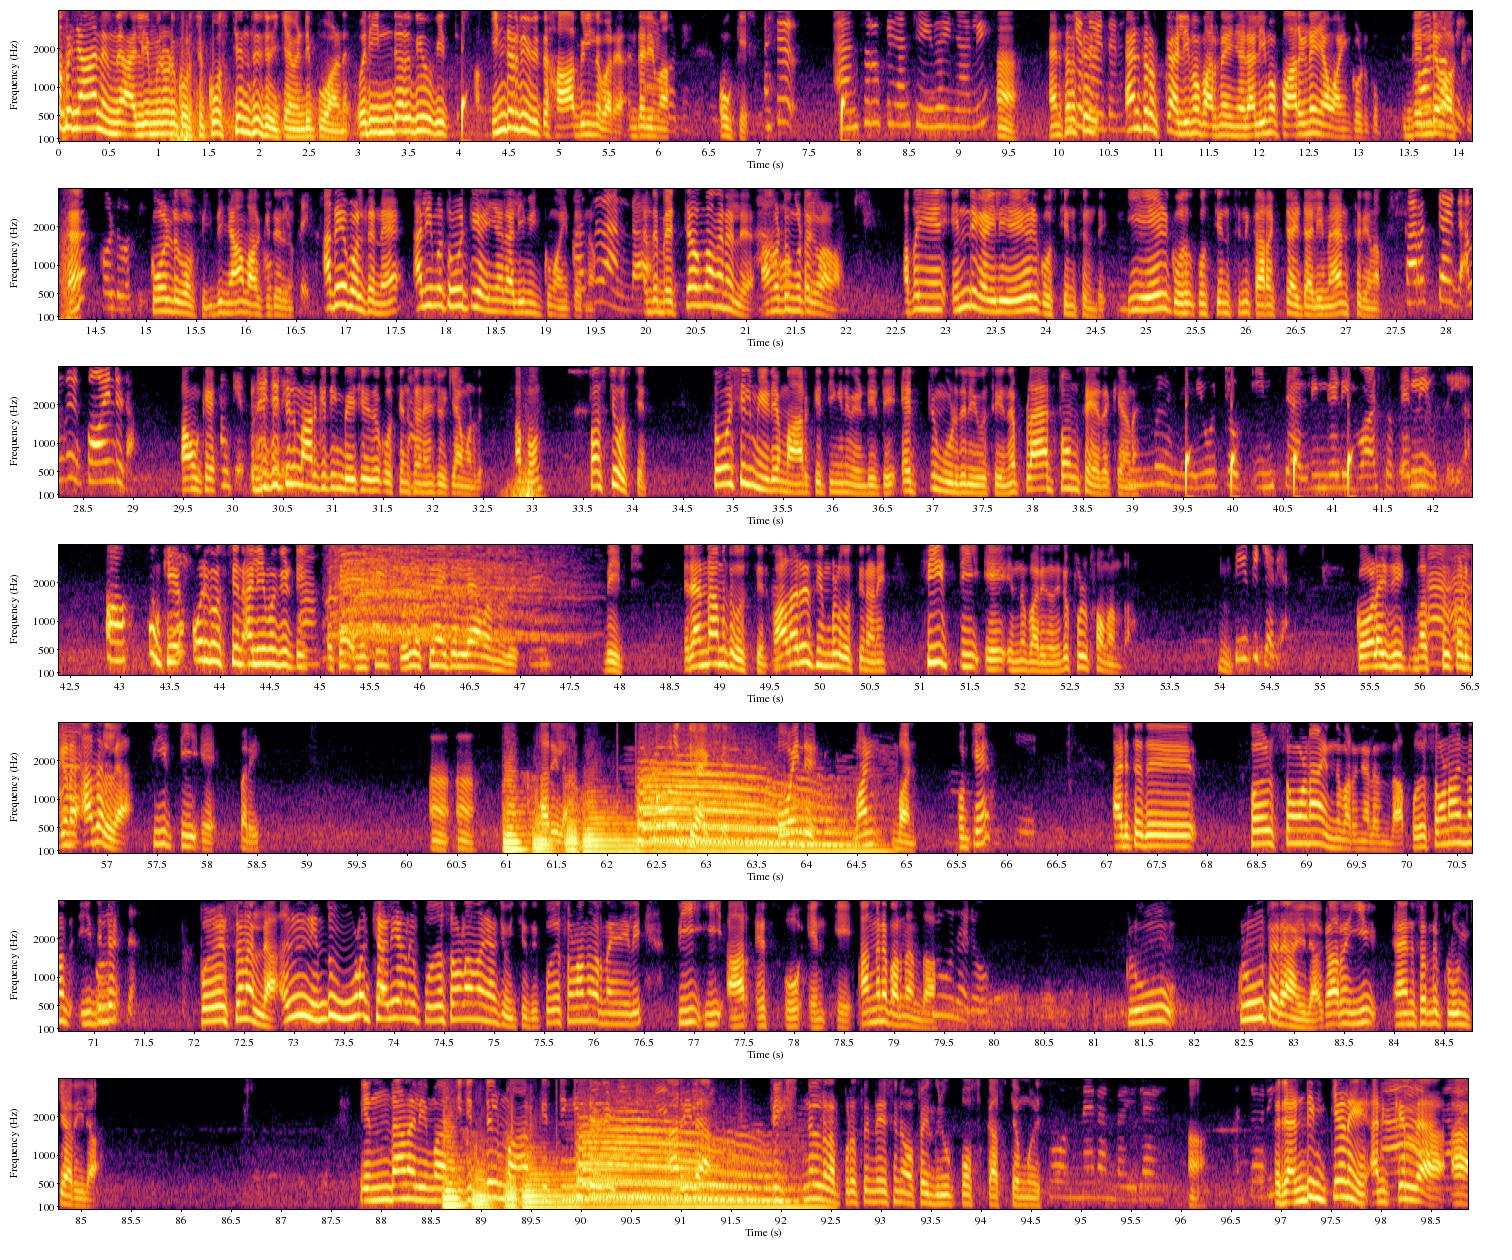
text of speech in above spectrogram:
അപ്പൊ ഞാൻ ഇന്ന് അലീമിനോട് കുറച്ച് ക്വസ്റ്റ്യൻസ് ചോദിക്കാൻ വേണ്ടി പോവാണ്. ഒരു ഇന്റർവ്യൂ വിത്ത് ഇന്റർവ്യൂ വിത്ത് ഹാബിൽ എന്ന് പറയാം. എന്താ അലീമ? ഓക്കെ പക്ഷെ ആൻസർ ഒക്കെ ഞാൻ ചെയ്തു ആ ആൻസർ ഒക്കെ ആൻസർ ഒക്കെ അലീമ പറഞ്ഞു കഴിഞ്ഞാൽ അലീമ പറയണേ ഞാൻ വാങ്ങിക്കൊടുക്കും. ഇത് എന്റെ വാക്ക്. കോൾഡ് കോഫി ഇത് ഞാൻ വാക്കി തരുന്നു. അതേപോലെ തന്നെ അലീമ തോറ്റു കഴിഞ്ഞാൽ അലീമ എനിക്ക് വാങ്ങി തരണം. എന്താ ബെറ്റ് ആവുമ്പോ അങ്ങനല്ലേ? അങ്ങോട്ടും ഇങ്ങോട്ടൊക്കെ വേണം. അപ്പൊ ഞാൻ- എന്റെ കയ്യിൽ ഏഴ് ക്വസ്റ്റ്യൻസ് ഉണ്ട്. ഈ ഏഴ് ക്വസ്റ്റ്യൻസിന് കറക്റ്റ് ആയിട്ട് അലീമ ആൻസർ ചെയ്യണം. കറക്റ്റ് ആയിട്ട് നമുക്ക് പോയിന്റ് ഇടാം. ആ ഓക്കെ ഡിജിറ്റൽ മാർക്കറ്റിംഗ് ബേസ് ചെയ്ത ക്വസ്റ്റ്യൻസ് ആണ് ഞാൻ ചോദിക്കാൻ പോണത്. അപ്പം ഫസ്റ്റ് ക്വസ്റ്റ്യൻ സോഷ്യൽ മീഡിയ മാർക്കറ്റിങ്ങിന് വേണ്ടിയിട്ട് ഏറ്റവും കൂടുതൽ യൂസ് ചെയ്യുന്ന പ്ലാറ്റ്ഫോംസ് ഏതൊക്കെയാണ്? യൂട്യൂബ് ഇൻസ്റ്റാ ലിങ്ക്ഡിൻ വാട്സ്ആപ്പ് എല്ലാം യൂസ് ചെയ്യാം. ആ ഓക്കെ ഒരു ക്വസ്റ്റ്യൻ അലീമ കിട്ടി. പക്ഷെ എനിക്ക് ഒരു ക്വസ്റ്റ്യൻ ആയിട്ടല്ല ഞാൻ വന്നത്. വെയിറ്റ് രണ്ടാമത്തെ ക്വസ്റ്റ്യൻ വളരെ സിമ്പിൾ ക്വസ്റ്റ്യൻ ആണ്. സി ടി എ എന്ന് പറയുന്നതിന്റെ ഫുൾ ഫോം എന്താ? കോളേജ് ബസ് കൊടുക്കണ അതല്ല. സി ടി എ പറയും. ആ ആ. അറിയില്ല. Call to action point one one okay അടുത്തത് പേഴ്സോണ എന്ന് പറഞ്ഞാൽ എന്താ? പേഴ്സോണ എന്ന ഇതിന്റെ പേഴ്സൺ അല്ല. എന്ത് ഊള ചളിയാണ് പേഴ്സോണ എന്നാ ഞാൻ ചോദിച്ചത്. പേഴ്സോണ എന്ന് പറഞ്ഞു കഴിഞ്ഞാൽ P E R S O N A അങ്ങനെ പറഞ്ഞ എന്താ? ക്ലൂ ക്ലൂ തരാനില്ല കാരണം ഈ ആൻസറിന്റെ ക്ലൂ എനിക്കറിയില്ല. എന്താണ് അലിമ? ഡിജിറ്റൽ മാർക്കറ്റിംഗിന്റെ ഒരു അറിയില്ല. Fictional representation of a group of customers ആ. രണ്ട് എനിക്കാണ് എനിക്കല്ല. ആ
